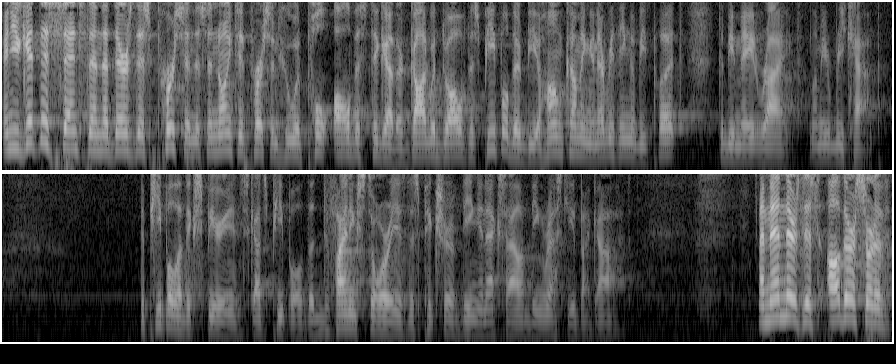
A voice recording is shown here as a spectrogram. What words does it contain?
And you get this sense then that there's this person, this anointed person, who would pull all this together. God would dwell with his people, there'd be a homecoming, and everything would be put to be made right. Let me recap. The people have experienced, God's people. The defining story is this picture of being in exile and being rescued by God. And then there's this other sort of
